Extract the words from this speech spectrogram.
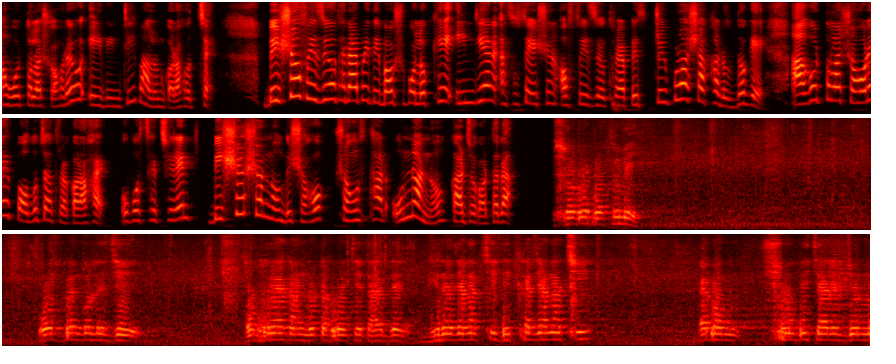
আগরতলা শহরেও এই দিনটি পালন করা হচ্ছে। বিশ্ব ফিজিওথেরাপি দিবস উপলক্ষে Indian Association of Physiotherapist Tripura শাখার উদ্যোগে আগরতলা শহরে পদযাত্রা করা হয়। উপস্থিত ছিলেন বিশ্বেশ্বর নন্দী সহ সংস্থার অন্যান্য কার্যকর্তারা। সর্বপ্রথমেই ওয়েস্ট বেঙ্গলে যে অভয়াকাণ্ডটা হয়েছে, তাদের ঘৃণা জানাচ্ছি ধিক্ষা জানাচ্ছি এবং সুবিচারের জন্য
